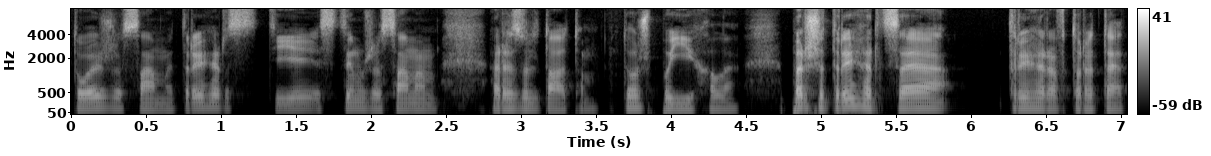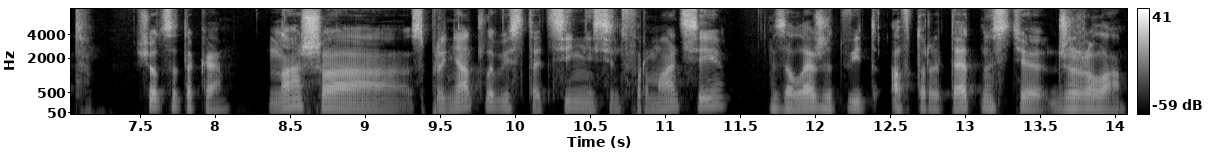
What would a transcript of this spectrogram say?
той же самий тригер з, тією, з тим же самим результатом. Тож, поїхали. Перший тригер це тригер авторитет. Що це таке? Наша сприйнятливість та цінність інформації залежить від авторитетності джерела.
